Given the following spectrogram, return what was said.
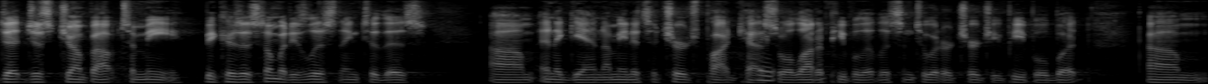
that just jump out to me because if somebody's listening to this, um, and again, I mean it's a church podcast, right. so a lot of people that listen to it are churchy people, but um,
